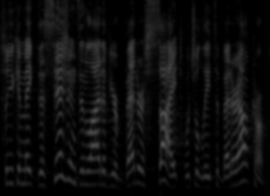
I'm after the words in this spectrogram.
so you can make decisions in light of your better sight, which will lead to better outcomes.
